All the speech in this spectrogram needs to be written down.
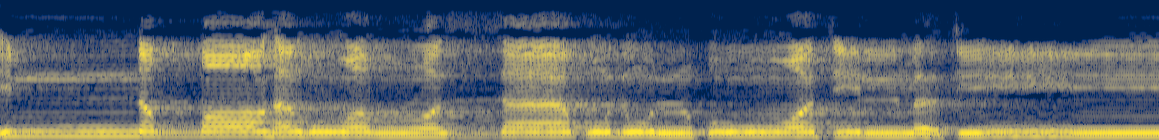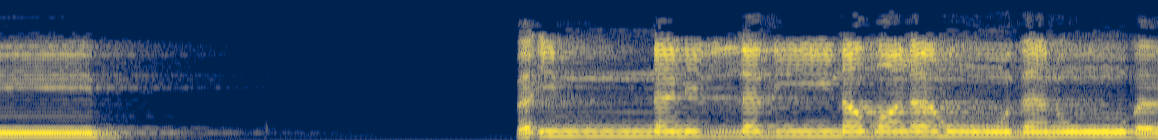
إِنَّ اللَّهَ هُوَ الرَّزَّاقُ ذُو الْقُوَّةِ الْمَتِينُ. فَإِنَّ لِلَّذِينَ ظَلَمُوا ذَنُوبًا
